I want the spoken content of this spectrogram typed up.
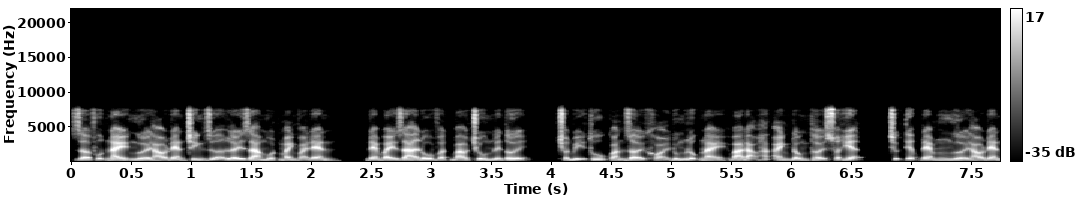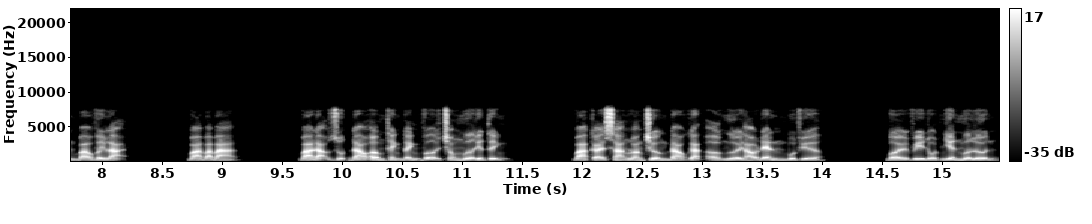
Giờ phút này người áo đen chính giữa lấy ra một mảnh vải đen, đem bày ra đồ vật bao trùm lên tới, chuẩn bị thu quán rời khỏi đúng lúc này ba đạo hắc ảnh đồng thời xuất hiện, trực tiếp đem người áo đen bao vây lại. Ba ba bá ba đạo rút đao âm thanh đánh vỡ trong mưa yên tĩnh. Ba cái sáng loáng trường đao gác ở người áo đen một phía. Bởi vì đột nhiên mưa lớn,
